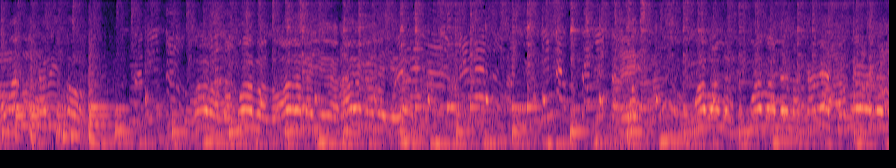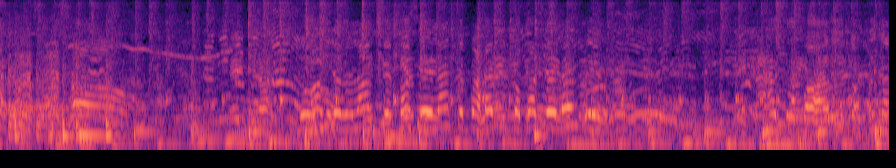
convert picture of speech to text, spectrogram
¿Cómo es, Gustavito? Muévalo, muévalo, hágale llegar, hágale llegar. Eh, muévale, muévale la cabeza, muévale la cabeza. Eso. Pase adelante, pase adelante, pajarito, pase adelante. Pajarito, aquí no,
